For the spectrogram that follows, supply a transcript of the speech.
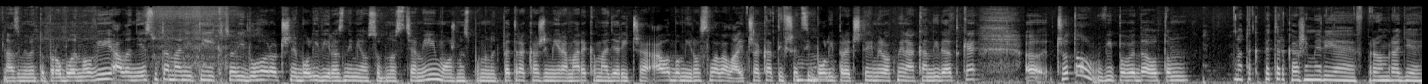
nazvime to problémoví, ale nie sú tam ani tí, ktorí dlhoročne boli výraznými osobnosťami. Môžeme spomenúť Petra Kažimíra, Mareka Maďariča alebo Miroslava Lajčaka. Tí všetci mm-hmm. boli pred 4 rokmi na kandidátke. E, čo to vypoveda o tom, No tak Peter Kažimír je v prvom rade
